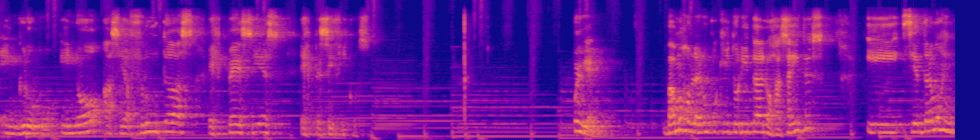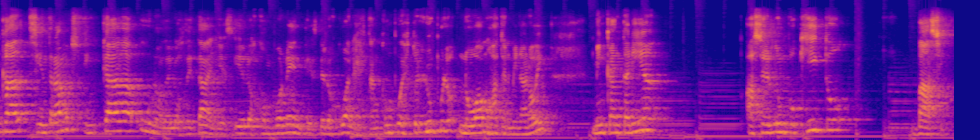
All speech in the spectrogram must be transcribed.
en grupo y no hacia frutas, especies específicos. Muy bien, vamos a hablar un poquito ahorita de los aceites y si entramos en cada, si entramos en cada uno de los detalles y de los componentes de los cuales están compuestos el lúpulo, no vamos a terminar hoy. Me encantaría hacerlo un poquito básico.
